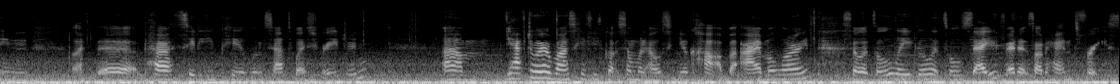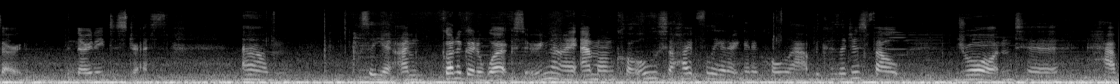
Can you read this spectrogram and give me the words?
in like the Perth City, Peel, and Southwest region. Um, you have to wear a mask if you've got someone else in your car, but I'm alone, so it's all legal, it's all safe, and it's on hands free, so no need to stress. Um, so yeah, I'm gonna go to work soon. I am on call, so hopefully I don't get a call out because I just felt drawn to have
